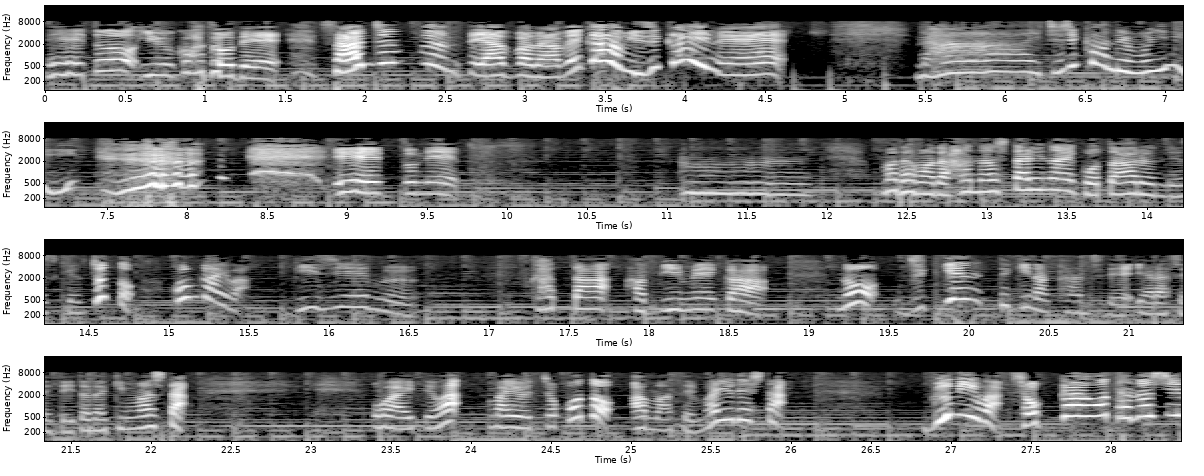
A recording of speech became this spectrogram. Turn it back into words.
えー、ということで、30分ってやっぱダメか短いね。なあ、1時間でもいい？えっとね、うーん、まだまだ話し足りないことあるんですけど、ちょっと今回は BGM 使ったハッピーメーカーの実験的な感じでやらせていただきました。お相手は、まゆちょこと甘瀬まゆでした。グミは食感を楽し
